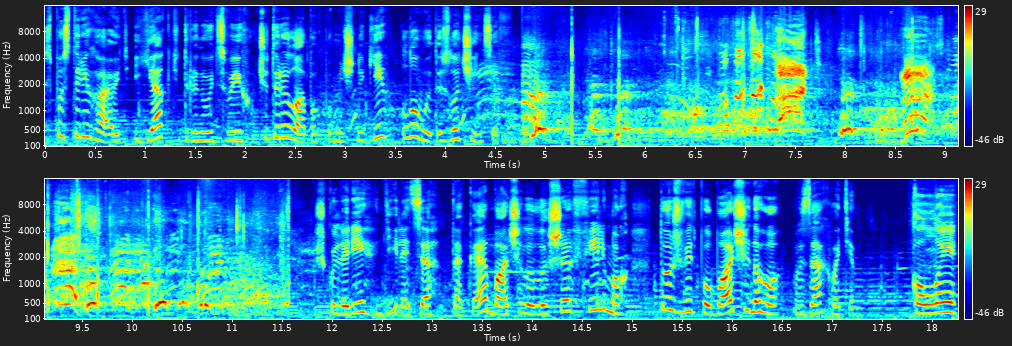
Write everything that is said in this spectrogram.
спостерігають, як ті тренують своїх чотирилапих помічників ловити злочинців. Школярі діляться. Таке бачили лише в фільмах, тож від побаченого в захваті. Коли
